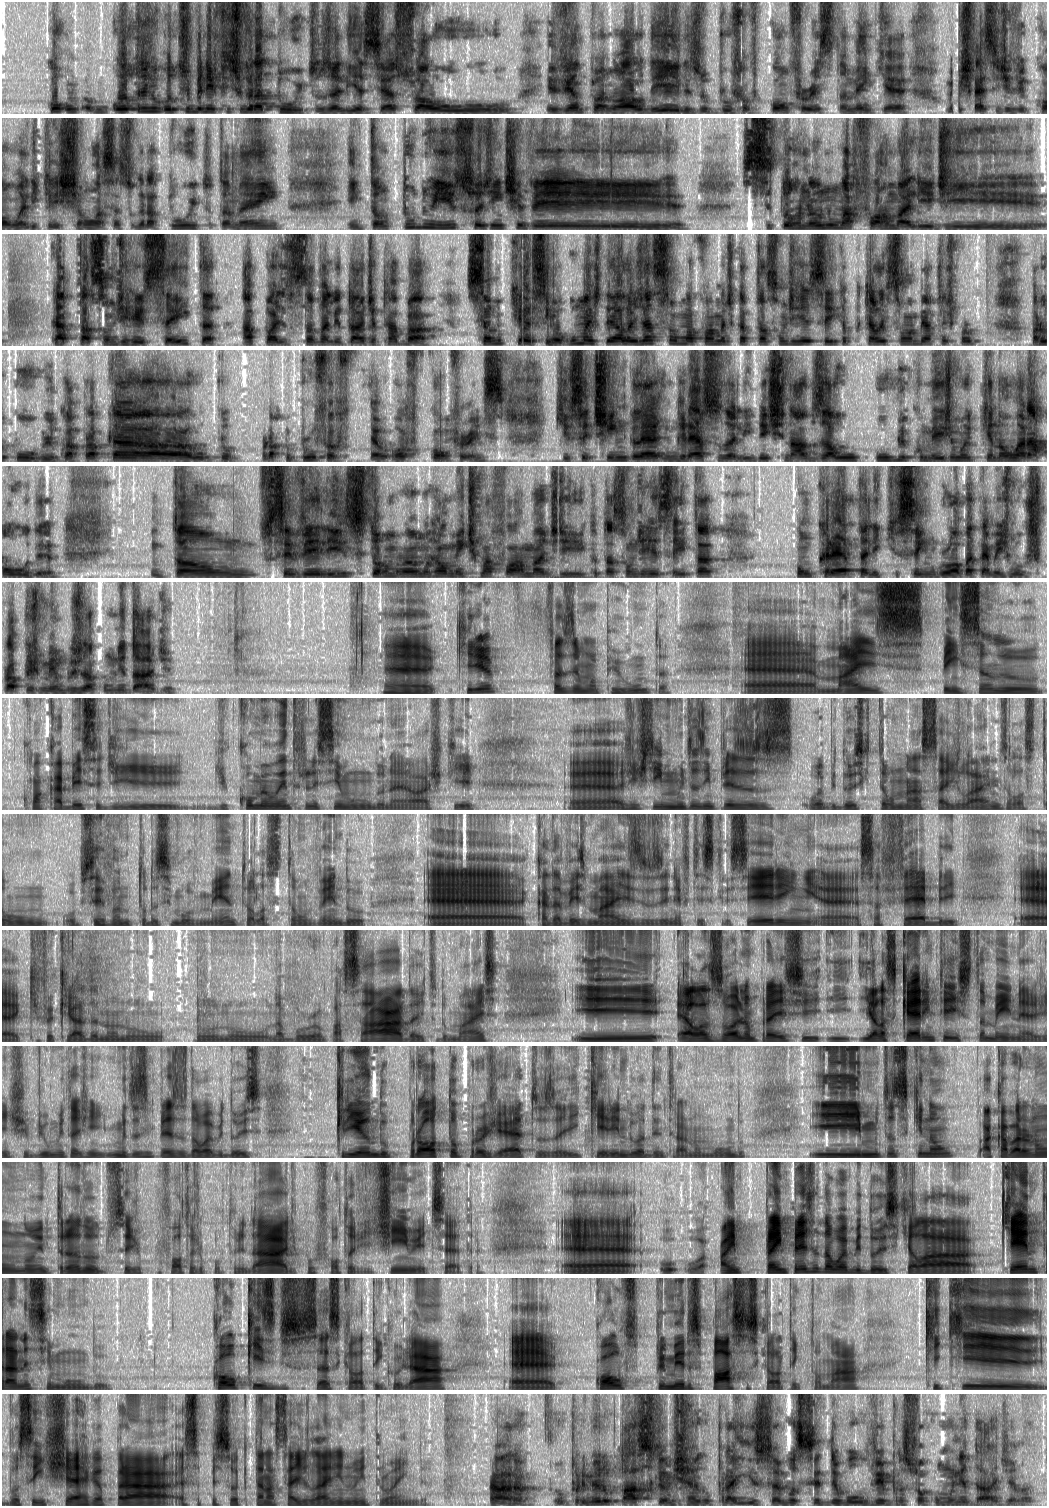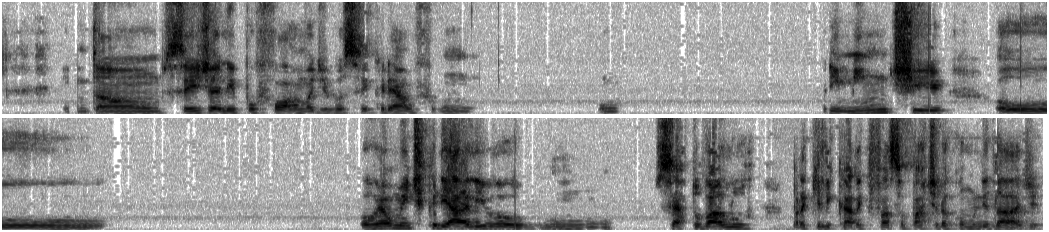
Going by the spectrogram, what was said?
outros, outros benefícios gratuitos ali, acesso ao evento anual deles, o Proof of Conference também, que é uma espécie de VCon ali, que eles chamam acesso gratuito também. Então, tudo isso a gente vê se tornando uma forma ali de captação de receita após essa validade acabar. Sendo que, assim, algumas delas já são uma forma de captação de receita porque elas são abertas para, para o público. A própria, o próprio Proof of, of, Conference, que você tinha ingressos ali destinados ao público mesmo que não era holder. Então, você vê ali se tornando realmente uma forma de captação de receita concreta ali, que você engloba até mesmo os próprios membros da comunidade. É, queria fazer uma pergunta é, mas pensando com a cabeça de, de como eu entro nesse mundo, né? Eu acho que é, a gente tem muitas empresas Web 2 que estão nas sidelines, elas estão observando todo esse movimento, elas estão vendo é, cada vez mais os NFTs crescerem, é, essa febre é, que foi criada no, no, no, na Bull Run passada e tudo mais. E elas olham para isso e, e, elas querem ter isso também, né? A gente viu muita gente, muitas empresas da Web 2 criando protoprojetos aí, querendo adentrar no mundo. E muitas que não acabaram não, não entrando, seja por falta de oportunidade, por falta de time, etc. É, Para a empresa da Web2 que ela quer entrar nesse mundo, qual o case de sucesso que ela tem que olhar? É, quais os primeiros passos que ela tem que tomar? O que, que você enxerga para essa pessoa que está na sideline e não entrou ainda? Cara, o primeiro passo que eu enxergo para isso é você devolver para sua comunidade, né? Então, seja ali por forma de você criar um, um, um print ou ou realmente criar ali um certo valor para aquele cara que faça parte da comunidade.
